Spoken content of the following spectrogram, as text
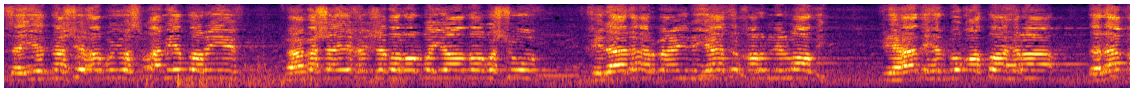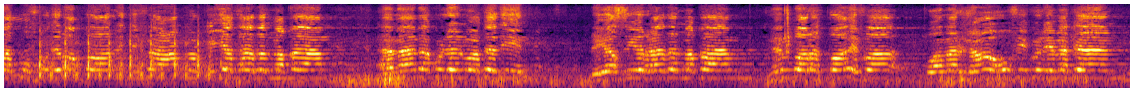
سيدنا الشيخ أبو يوسف أمين طريف مع مشايخ الجبل والبياضة والشوف خلال أربعينيات القرن الماضي. في هذه البقعة الطاهرة تلاقت وفود الأبطال للدفاع عن ملكية هذا المقام أمام كل المعتدين ليصير هذا المقام منبر الطائفة ومرجعه في كل مكان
